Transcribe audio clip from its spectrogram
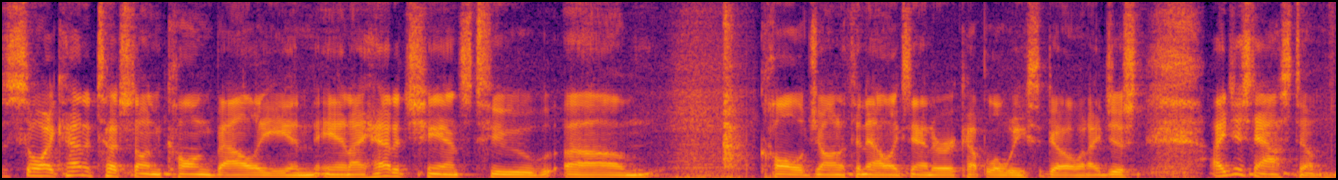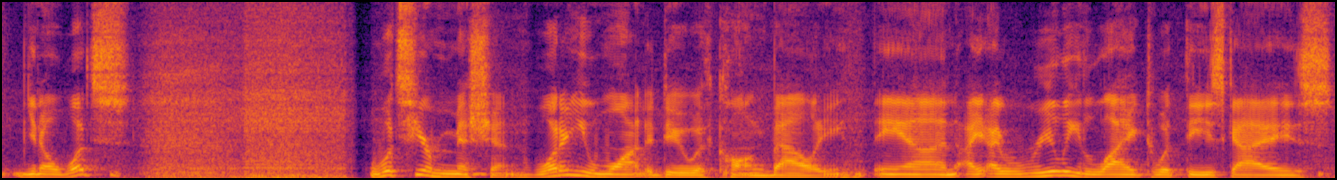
So I kind of touched on Kong Valley, and and I had a chance to. Um, call Jonathan Alexander a couple of weeks ago and I just I just asked him, you know, what's what's your mission? What do you want to do with Kong Valley? And I, I really liked what these guys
